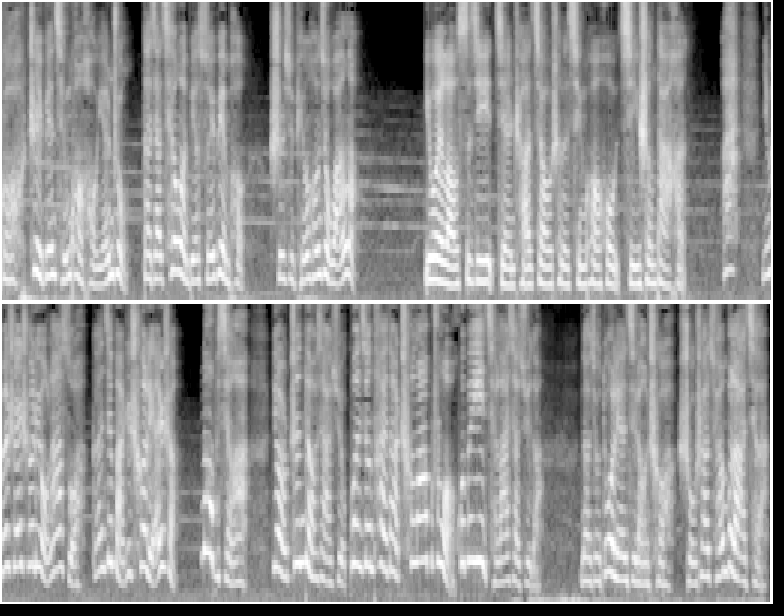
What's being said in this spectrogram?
糕，这边情况好严重，大家千万别随便碰，失去平衡就完了。一位老司机检查轿车的情况后，急声大喊：“哎，你们谁车里有拉锁，赶紧把这车连上！那不行啊，要是真掉下去，惯性太大，车拉不住，会被一起拉下去的。那就多连几辆车，手刹全部拉起来。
